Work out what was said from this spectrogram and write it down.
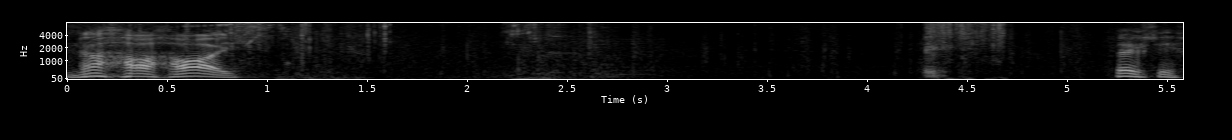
No, ha, ha. Take. Take it.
